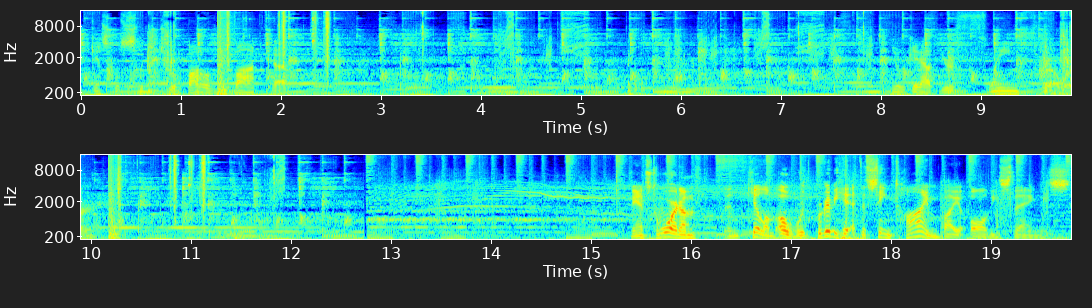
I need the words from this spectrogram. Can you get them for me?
I guess we'll switch to a bottle of vodka. Get out your flamethrower. Advance toward him, then kill him. Oh, we're, we're gonna be hit at the same time by all these things.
